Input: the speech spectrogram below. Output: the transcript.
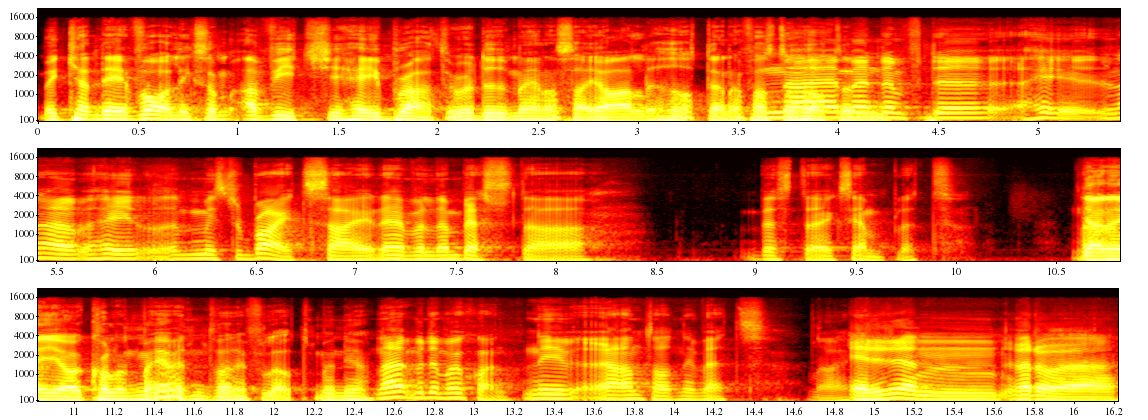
Men kan det vara liksom Avicii Hey Brother och du menar så här, jag har aldrig hört den fast du har nej hört men den? den, den här hey, Mr Brightside är väl den bästa, bästa exemplet. Ja, nej, jag har kollat med, jag vet inte vad det är för låt. Men ja. Nej men det var ju skönt. Ni, jag antar att ni vet. Är det den, vadå?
